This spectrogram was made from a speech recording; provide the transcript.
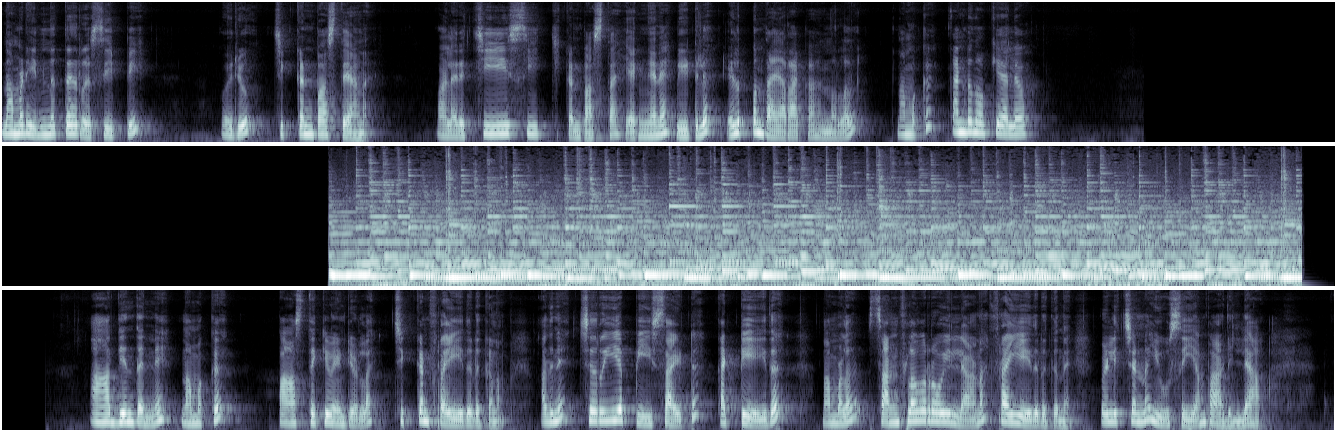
നമ്മുടെ ഇന്നത്തെ റെസിപ്പി ഒരു ചിക്കൻ പാസ്തയാണ്. വളരെ ചീസി ചിക്കൻ പാസ്ത. എങ്ങനെ വീട്ടിൽ എളുപ്പം തയ്യാറാക്കാം എന്നുള്ളത് നമുക്ക് കണ്ടു നോക്കിയാലോ. ആദ്യം തന്നെ നമുക്ക് പാസ്തയ്ക്ക് വേണ്ടിയുള്ള ചിക്കൻ ഫ്രൈ ചെയ്തെടുക്കണം. അതിന് ചെറിയ പീസായിട്ട് കട്ട് ചെയ്ത് നമ്മൾ സൺഫ്ലവർ ഓയിലാണ് ഫ്രൈ ചെയ്തെടുക്കുന്നത്. വെളിച്ചെണ്ണ യൂസ് ചെയ്യാൻ പാടില്ല.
